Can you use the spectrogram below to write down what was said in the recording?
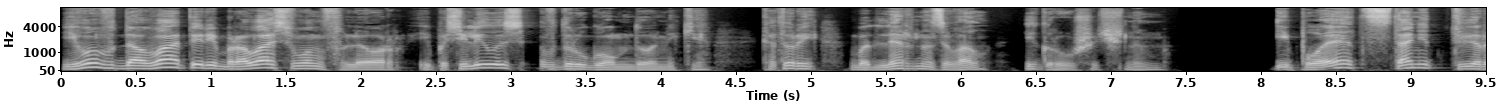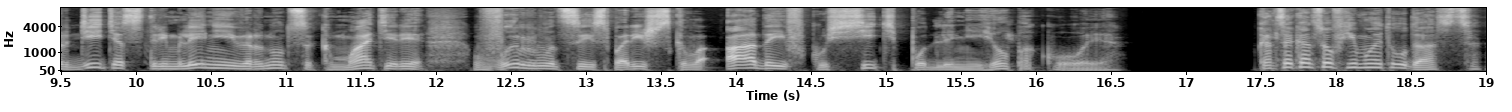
его вдова перебралась в Онфлёр и поселилась в другом домике, который Бодлер называл «игрушечным». И поэт станет твердить о стремлении вернуться к матери, вырваться из парижского ада и вкусить подле нее покоя. В конце концов, ему это удастся,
